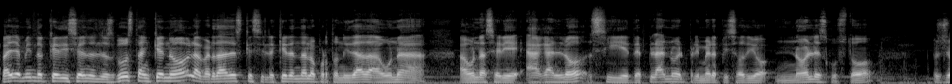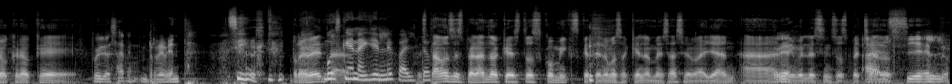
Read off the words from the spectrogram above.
vayan viendo qué ediciones les gustan, qué no. La verdad es que si le quieren dar la oportunidad a una, a una serie, háganlo. Si de plano el primer episodio no les gustó, pues yo creo que Pues ya saben, reventa. Sí. reventa. Busquen a quién le faltó. Estamos esperando que estos cómics que tenemos aquí en la mesa se vayan a niveles Al insospechados. cielo.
